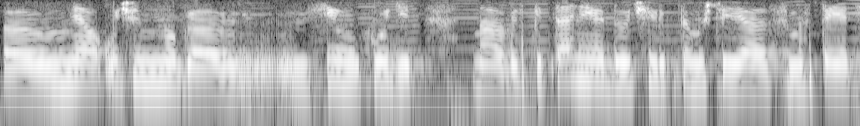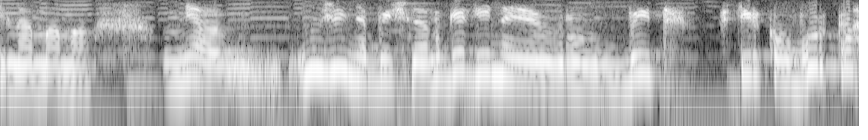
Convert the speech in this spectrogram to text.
э, у меня очень много сил уходит на воспитание дочери, потому что я самостоятельная мама. У меня ну, жизнь обычная, магазины, быт, стирка, уборка.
